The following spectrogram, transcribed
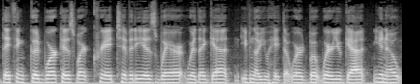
they think good work is, what creativity is, where where they get. Even though you hate that word, but where you get, you know,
